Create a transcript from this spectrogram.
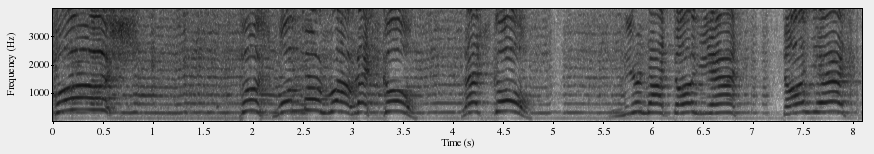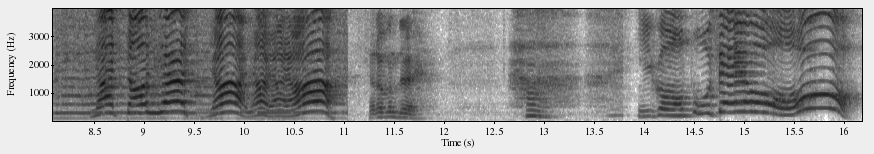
Push! Push! One more round. Let's go! Let's go! You're not done yet. Done yet. Not done yet. 야, 야, 야, 야. 여러분들. 하, 이거 보세요. 아!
